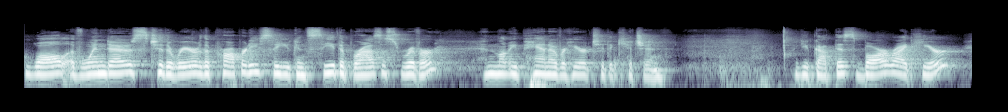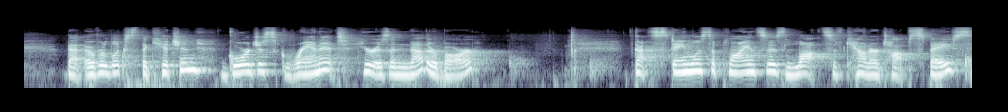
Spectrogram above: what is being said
Wall of windows to the rear of the property so you can see the Brazos River. And let me pan over here to the kitchen. You've got this bar right here that overlooks the kitchen. Gorgeous granite. Here is another bar. Got stainless appliances, lots of countertop space.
